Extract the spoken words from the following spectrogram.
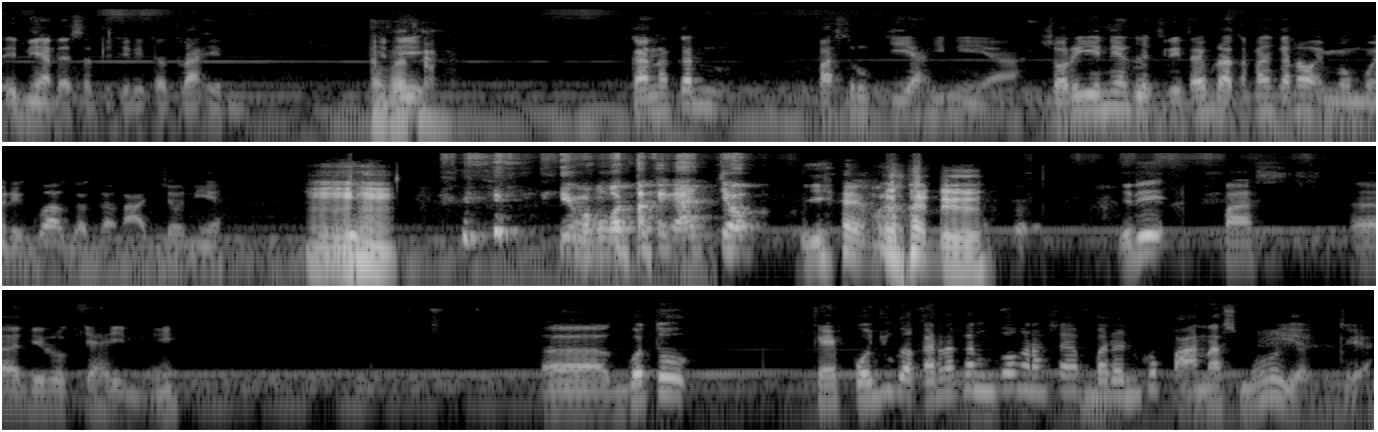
ini ada satu cerita terakhir nih. Apa Jadi- tuh? karena kan pas rukiah ini ya sorry ini agak ceritanya berantakan karena memori gua agak-agak kacau nih ya Mhm. Emang otaknya kacau. iya emang Waduh. Jadi pas eh, di Rukiah ini, eh gue tuh kepo juga karena kan gue ngerasa badan gue panas mulu ya gitu ya.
